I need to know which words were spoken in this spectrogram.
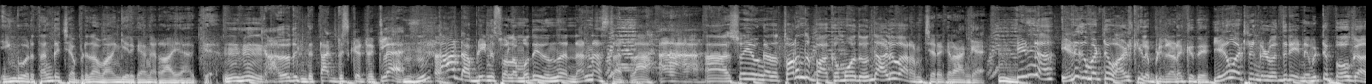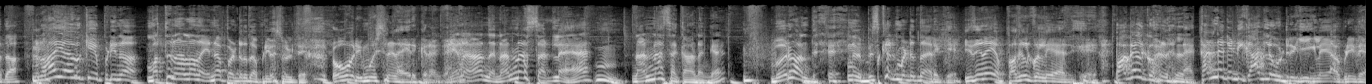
இங்க ஒரு தங்கச்சி அப்படிதான் வாங்கியிருக்காங்க ராயாக்கு அதாவது இந்த தாட் பிஸ்கட் இருக்குல்ல? ஸ்டார்ட் அப்படின்னு சொல்லும் போது இது வந்து நன்னா ஸ்டார்ட்லா சோ இவங்க அதை திறந்து பார்க்கும்போது வந்து அழுவ ஆரம்பிச்சிருக்கிறாங்க. என்ன? எனக்கு மட்டும் வாழ்க்கையில் இப்படி நடக்குது. ஏமாற்றங்கள் வந்துட்டு என்னை விட்டு போகாதா? ராயாவுக்கு எப்படின்னா மத்த நாளா நான் என்ன பண்றது அப்படின்னு சொல்லிட்டு. ஓவர் இமோஷனல் ஆயிருக்கிறாங்க. ஏன்னா அந்த நன்னா ஸ்டார்ட்ல நன்னாச காணுங்க. வெறும் அந்த பிஸ்கட் மட்டும் தான் இருக்கு. இதுல என் பகல் கொள்ளையா இருக்கு. பகல் கொள்ளல. கண்ணை கட்டி காட்டுல விட்டுருக்கீங்களே அப்படின்னு.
